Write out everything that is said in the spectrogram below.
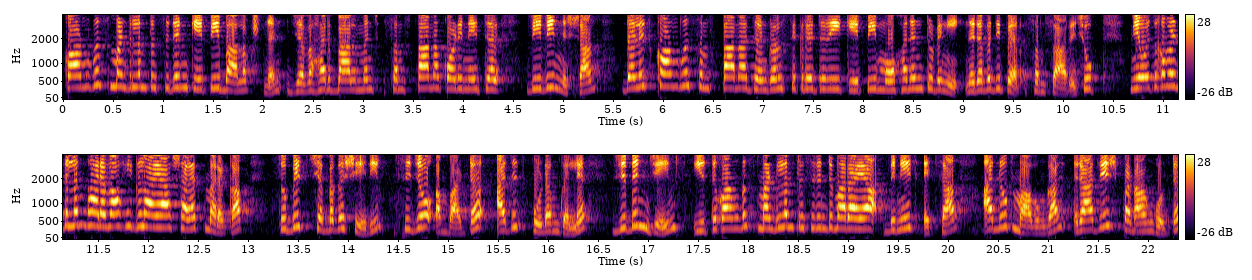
Congress മണ്ഡലം president K P Balakrishnan Jawahar Balmanch സംസ്ഥാന coordinator V V Nishanth Dalit Congress സംസ്ഥാന general secretary K P Mohanan തുടങ്ങി നിരവധി പേർ സംസാരിച്ചു. നിയോജകമണ്ഡലം ഭാരവാഹികളായ ശരത് മരക്കാപ്പ് സുബിത് ചെമ്പകശ്ശേരി സിജോ അമ്പാട്ട് അജിത് പൂടംകല്ല് ജിബിൻ ജെയിംസ് യൂത്ത് കോൺഗ്രസ് മണ്ഡലം പ്രസിഡന്റുമാരായ വിനീത് എച്ച് ആർ അനൂപ് മാവുങ്കാൽ രാജേഷ് പടാങ്കോട്ട്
